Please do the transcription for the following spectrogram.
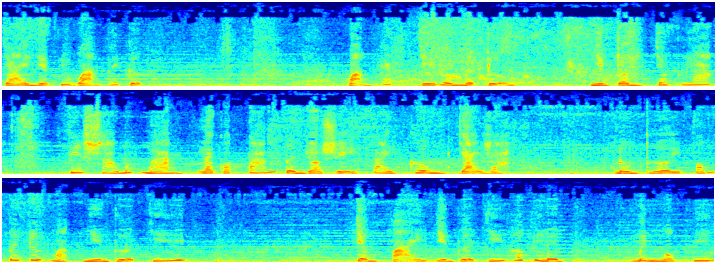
chạy về phía hoàng thái cực khoảng cách chỉ hơn một trượng. Nhưng trong chốc lát, phía sau bức màn lại có tám tên võ sĩ tay không chạy ra. Đồng thời phóng tới trước mặt viên thừa chí. Chân phải viên thừa chí hất lên, binh một tiếng,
